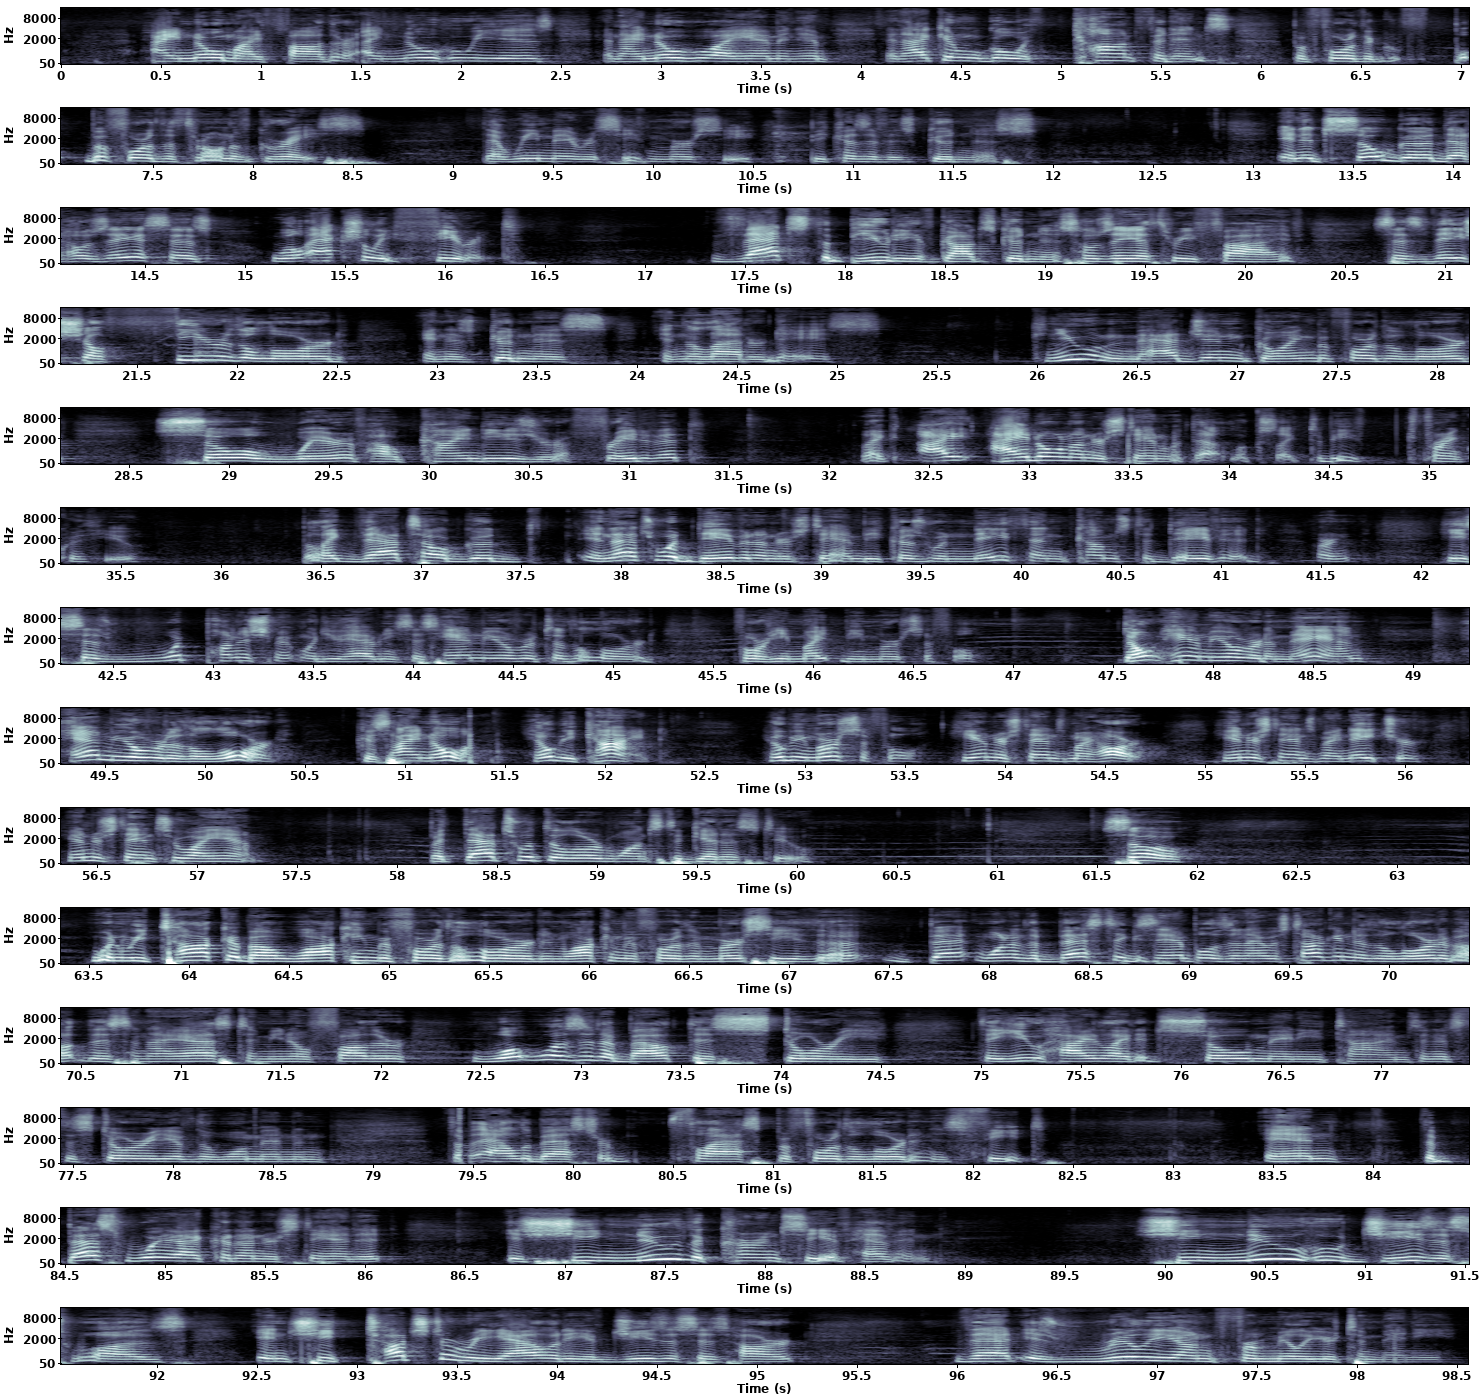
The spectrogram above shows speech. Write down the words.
I know my Father. I know who He is, and I know who I am in Him, and I can go with confidence before the, before the throne of grace that we may receive mercy because of His goodness. And it's so good that Hosea says we'll actually fear it. That's the beauty of God's goodness. Hosea 3 5 says, They shall fear the Lord and His goodness in the latter days. Can you imagine going before the Lord so aware of how kind He is, you're afraid of it? Like, I, I don't understand what that looks like, to be frank with you. But, like, that's how good, and that's what David understand because when Nathan comes to David, or he says, What punishment would you have? And he says, Hand me over to the Lord, for he might be merciful. Don't hand me over to man, hand me over to the Lord, because I know him. He'll be kind, he'll be merciful. He understands my heart. He understands my nature. He understands who I am. But that's what the Lord wants to get us to. So, when we talk about walking before the Lord and walking before the mercy, the be, one of the best examples, and I was talking to the Lord about this, and I asked him, you know, Father, what was it about this story that you highlighted so many times? And it's the story of the woman and the alabaster flask before the Lord and his feet. And the best way I could understand it is she knew the currency of heaven. She knew who Jesus was, and she touched a reality of Jesus' heart that is really unfamiliar to many.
